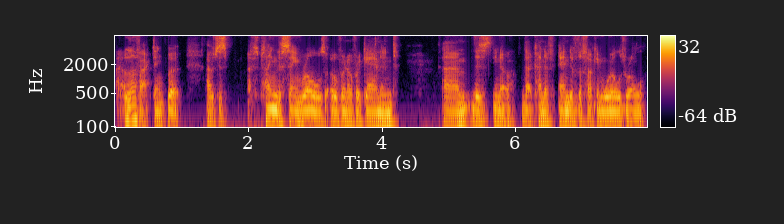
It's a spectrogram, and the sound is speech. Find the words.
I love acting, but I was just I was playing the same roles over and over again, and um, there's you know that kind of end of the fucking world role,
